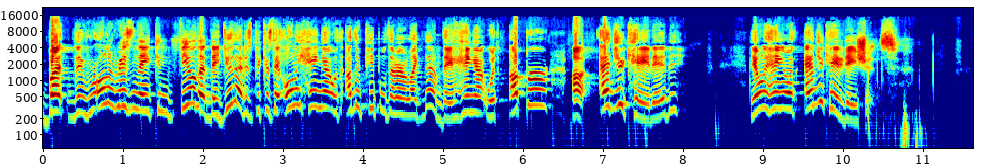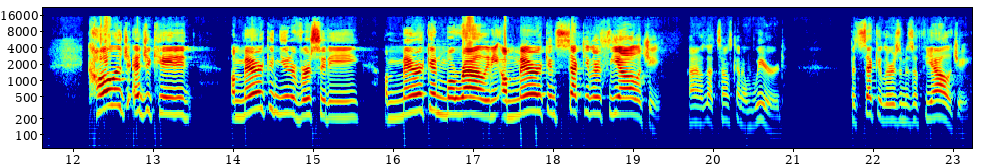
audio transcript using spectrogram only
But the only reason they can feel that they do that is because they only hang out with other people that are like them. They hang out with upper uh, educated, they only hang out with educated Asians. College educated, American university, American morality, American secular theology. I know that sounds kind of weird, but secularism is a theology.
